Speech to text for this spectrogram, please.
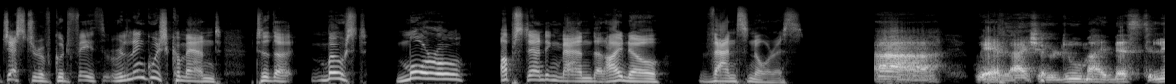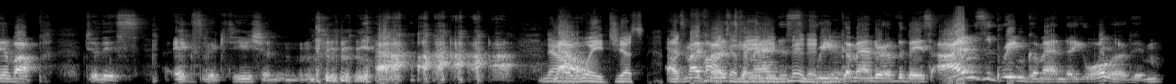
gesture of good faith, relinquish command to the most moral, upstanding man that I know, Vance Norris. Ah, well, I shall do my best to live up to this expectation. Now, Now, wait, just a As my first command as Supreme here. Commander of the base, I'm Supreme Commander. You all heard him.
